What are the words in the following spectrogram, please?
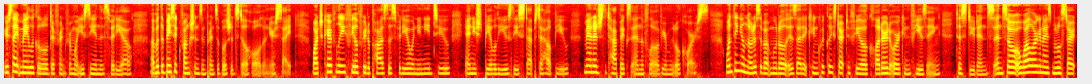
your site may look a little different from what you see in this video, uh, but the basic functions and principles should still hold on your site. Watch carefully, feel free to pause this video when you need to, and you should be able to use these steps to help you manage the topics and the flow of your Moodle course. One thing you'll notice about Moodle is that it can quickly start to feel cluttered or confusing to students, and so a well-organized Moodle start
